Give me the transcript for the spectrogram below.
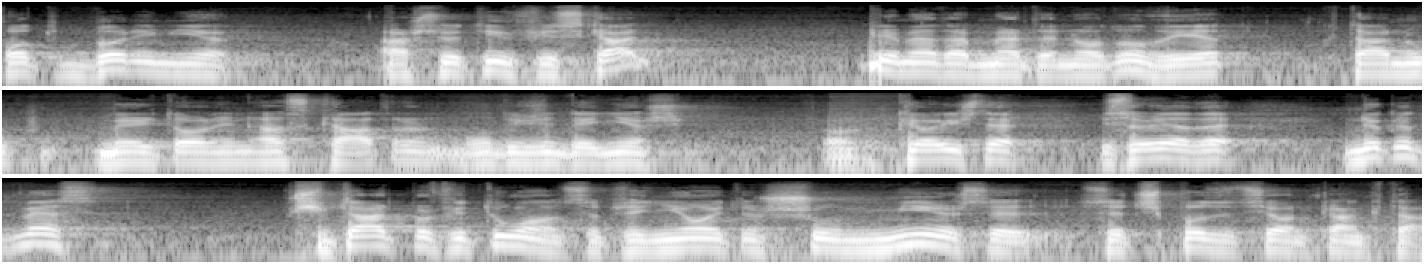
po të bënim një Arsyetim fiskal, Ilir Meta e merrte notën dhjetë, këta nuk meritonin as katërën, mund të ishin te njëshi. Kjo ishte historia dhe në këtë mes shqiptarët përfituan sepse njohën shumë mirë se se ç'pozicion kanë këta.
